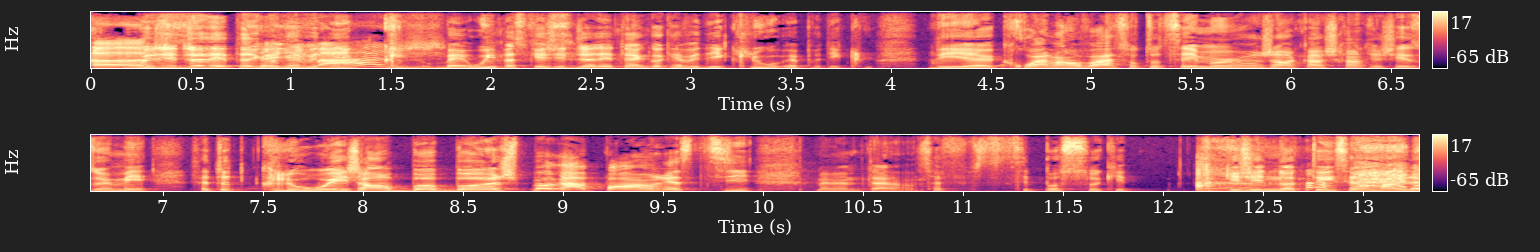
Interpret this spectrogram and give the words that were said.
Ah, moi, j'ai déjà été un gars qui avait des clous. Ben oui, parce que j'ai déjà été un gars qui avait des clous, euh, pas des clous, des euh, croix à l'envers sur tous ses murs, genre quand je rentrais chez eux, mais c'est tout cloué, genre boboche, pas rapport, resti. Mais en même temps, c'est pas ça qui est- que j'ai noté, c'est vraiment le-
